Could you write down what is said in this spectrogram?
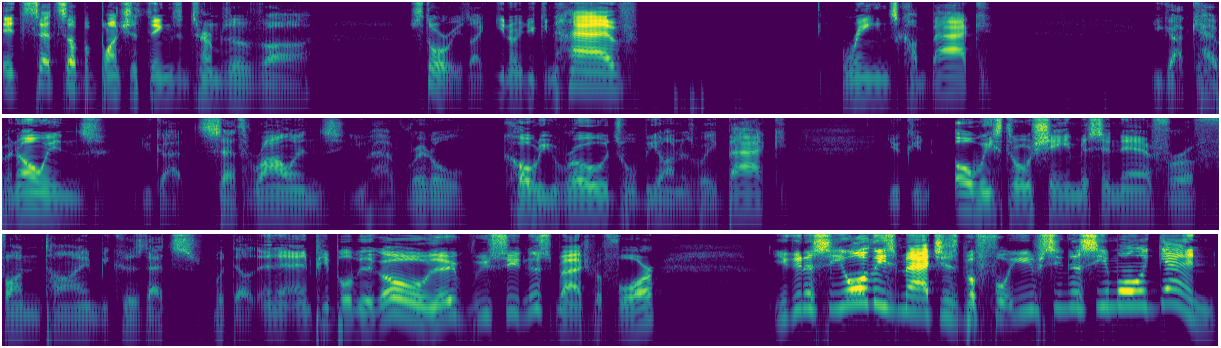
it sets up a bunch of things in terms of uh, stories. Like, you know, you can have Reigns come back. You got Kevin Owens. You got Seth Rollins. You have Riddle. Cody Rhodes will be on his way back. You can always throw Sheamus in there for a fun time because that's what they'll. And, and people will be like, oh, they've, we've seen this match before. You're going to see all these matches before. You're to see them all again.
